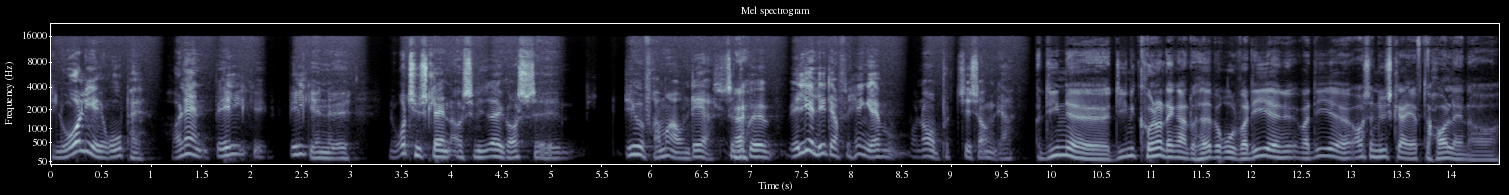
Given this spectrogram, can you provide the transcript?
det nordlige Europa, Holland, Belgien, Belgien øh, Nordtyskland osv., ikke også? Øh, det er jo fremragende der, så ja. du kan vælge lidt afhængig af, hvornår på sæsonen det er. Og dine, dine kunder, dengang du havde beruget, var de, øh, var de øh, også nysgerrige efter Holland og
